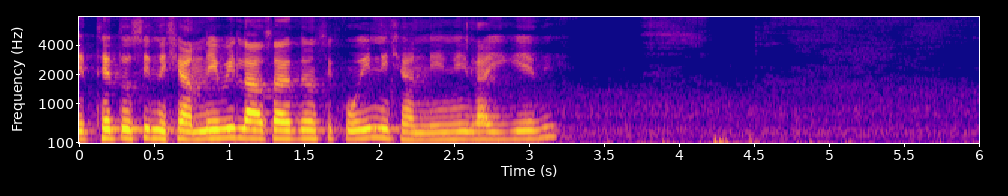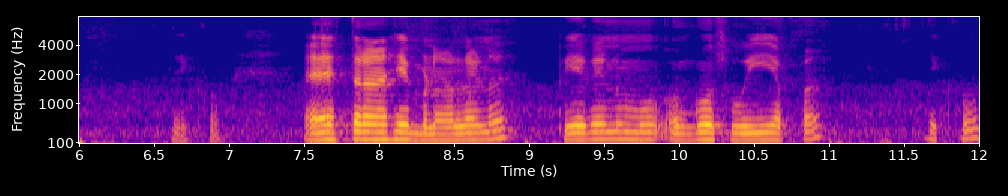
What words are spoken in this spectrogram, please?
ਇੱਥੇ ਤੁਸੀਂ ਨਿਸ਼ਾਨੀ ਵੀ ਲਾ ਸਕਦੇ ਹੋ, ਅਸੀਂ ਕੋਈ ਨਿਸ਼ਾਨੀ ਨਹੀਂ ਲਾਈ ਗਈ ਇਹਦੀ। ਦੇਖੋ, ਇਸ ਤਰ੍ਹਾਂ ਇਹ ਬਣਾ ਲੈਣਾ, ਫਿਰ ਇਹਨੂੰ ਅੱਗੋਂ ਸੂਈ ਆਪਾਂ, ਦੇਖੋ।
